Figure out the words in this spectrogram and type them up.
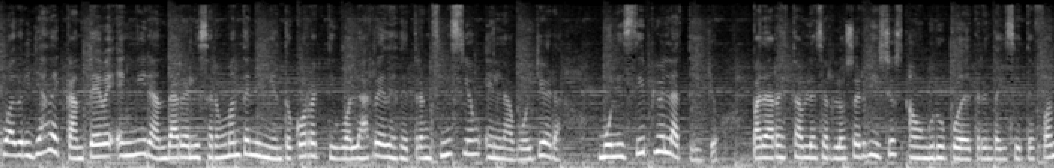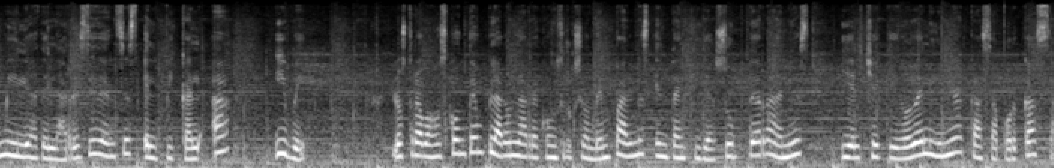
Cuadrillas de CanTV en Miranda realizaron mantenimiento correctivo a las redes de transmisión en La Boyera, municipio Latillo, para restablecer los servicios a un grupo de 37 familias de las residencias El Pical A y B. Los trabajos contemplaron la reconstrucción de empalmes en tanquillas subterráneas y el chequeo de línea casa por casa.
